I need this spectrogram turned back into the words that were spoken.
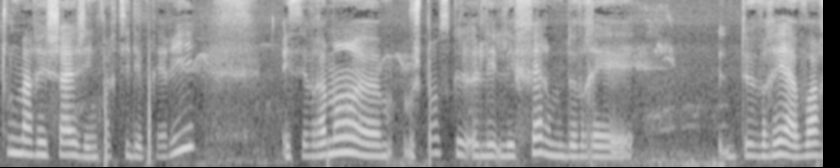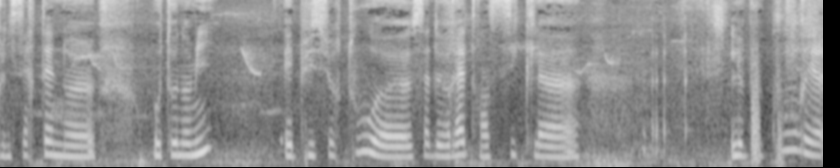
tout le maraîchage et une partie des prairies. Et c'est vraiment, euh, je pense que les, les fermes devraient devrait avoir une certaine euh, autonomie. Et puis surtout, euh, ça devrait être un cycle euh, le plus court et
